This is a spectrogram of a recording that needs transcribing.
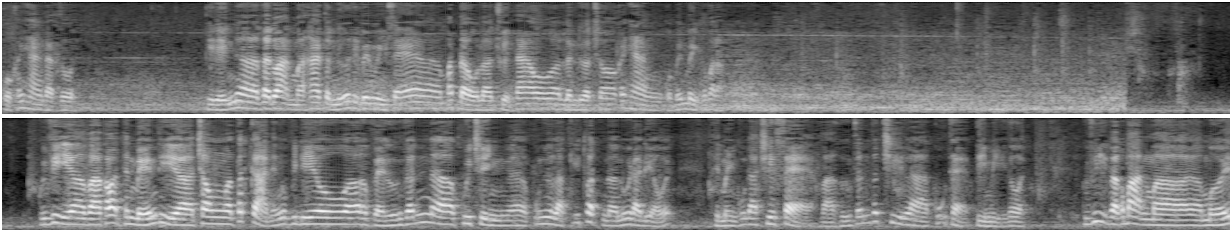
của khách hàng đặt rồi. Thì đến giai đoạn mà hai tuần nữa thì bên mình sẽ bắt đầu là chuyển giao lần lượt cho khách hàng của bên mình các bạn ạ. Quý vị à, và các bạn thân mến thì à, trong tất cả những video à, về hướng dẫn quy trình cũng như là kỹ thuật nuôi đà điểu ấy, thì mình cũng đã chia sẻ và hướng dẫn rất chi là cụ thể, tỉ mỉ rồi. Quý vị và các bạn mà mới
